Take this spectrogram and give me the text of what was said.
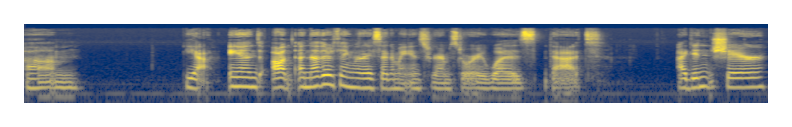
um, yeah. And on, another thing that I said in my Instagram story was that I didn't share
